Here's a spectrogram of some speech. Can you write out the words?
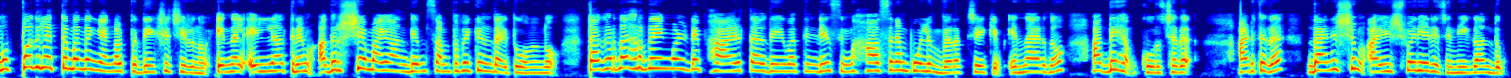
മുപ്പതിലെത്തുമെന്ന് ഞങ്ങൾ പ്രതീക്ഷിച്ചിരുന്നു. എന്നാൽ എല്ലാത്തിനും അദൃശ്യമായ അന്ത്യം സംഭവിക്കുന്നതായി തോന്നുന്നു. തകർന്ന ഹൃദയങ്ങളുടെ ഭാരത്താൽ ദൈവത്തിന്റെ സിംഹാസനം പോലും വിറച്ചേക്കും എന്നായിരുന്നു അദ്ദേഹം കുറിച്ചത്. അടുത്തത് ധനുഷും ഐശ്വര്യ രജനീകാന്തും.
